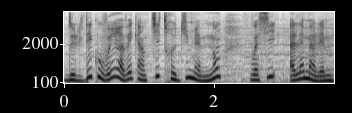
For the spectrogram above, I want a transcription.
de le découvrir avec un titre du même nom. Voici Alem Alem.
